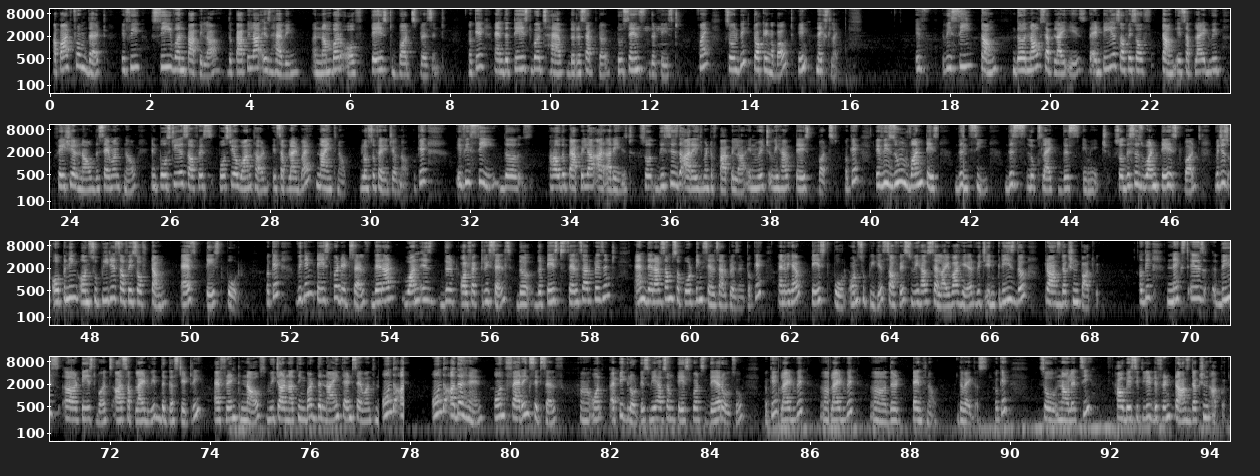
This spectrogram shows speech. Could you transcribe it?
Apart from that, if we see one papilla, the papilla is having a number of taste buds present. Okay, and the taste buds have the receptor to sense the taste. Fine. So we'll be talking about in next slide. If we see tongue, the nerve supply is the anterior surface of tongue is supplied with facial nerve, the seventh nerve, and posterior surface, posterior one third is supplied by ninth nerve, glossopharyngeal nerve. Okay, if we see the how the papilla are arranged, so this is the arrangement of papilla in which we have taste buds. Okay, if we zoom one taste, this see this looks like this image. So this is one taste bud which is opening on superior surface of tongue as taste pore. Okay, within taste bud itself there are one is the olfactory cells the the taste cells are present and there are some supporting cells are present okay and we have taste pore on superior surface. We have saliva here which increase the transduction pathway. Okay next is these uh, taste buds are supplied with the gustatory afferent nerves which are nothing but the ninth and seventh on the on the other hand on pharynx itself uh, on epiglottis we have some taste buds there also. Okay applied with uh, with uh, the 10th now the vagus. Okay so now let's see how basically different transduction occur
